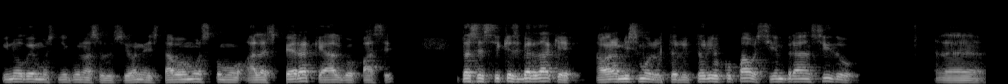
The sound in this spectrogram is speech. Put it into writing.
y no vemos ninguna solución. Estábamos como a la espera que algo pase. Entonces sí que es verdad que ahora mismo los territorios ocupados siempre han sido eh,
